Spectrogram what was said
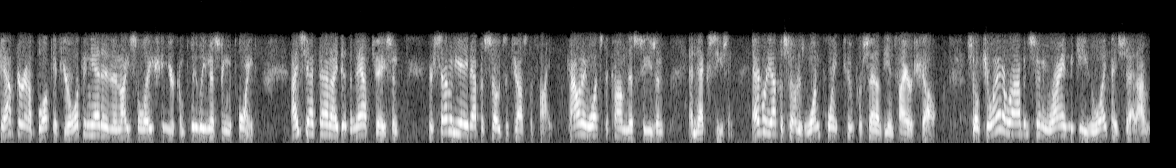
chapter in a book. If you're looking at it in isolation, you're completely missing the point." I sat down and I did the math, Jason. There's 78 episodes of Justified, counting what's to come this season and next season. Every episode is 1.2% of the entire show. So if Joanna Robinson and Ryan McGee, who, like I said, I'm,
